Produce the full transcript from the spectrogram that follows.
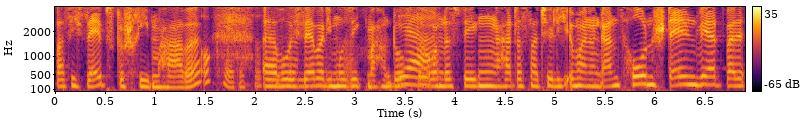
was ich selbst geschrieben habe, okay, das äh, wo ich selber die Musik machen durfte. Ja. Und deswegen hat das natürlich immer einen ganz hohen Stellenwert, weil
